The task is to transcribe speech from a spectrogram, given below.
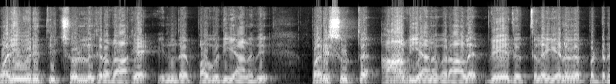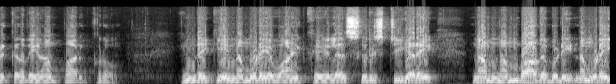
வலியுறுத்தி சொல்லுகிறதாக இந்த பகுதியானது பரிசுத்த ஆவியானவரால் வேதத்தில் எழுதப்பட்டிருக்கிறதை நாம் பார்க்கிறோம். இன்றைக்கு நம்முடைய வாழ்க்கையில் சிருஷ்டிகரை நாம் நம்பாதபடி நம்முடைய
